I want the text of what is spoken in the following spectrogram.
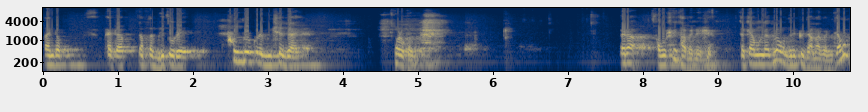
কাইন্ড অফ একটা আপনার ভিতরে সুন্দর করে মিশে যায়। ওরকম। এটা অবশ্যই খাবেন এসে। কেমন লাগল আমাদের একটু জানাবেন, কেমন?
